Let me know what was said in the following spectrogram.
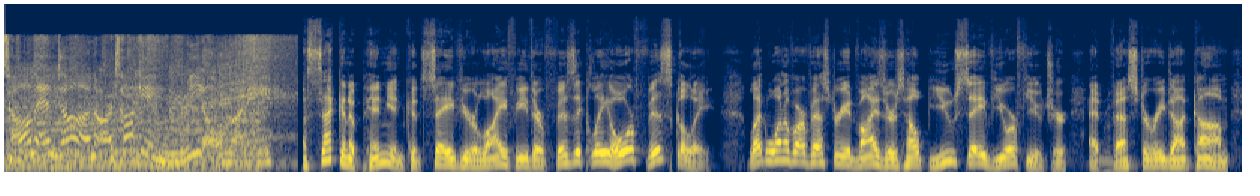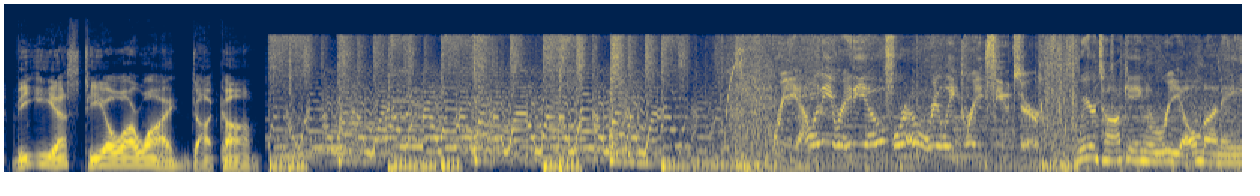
Tom and Don are talking real money. A second opinion could save your life either physically or fiscally. Let one of our Vestory advisors help you save your future at vestory.com, V E S T O R Y.com. Reality radio for a really great future. We're talking real money.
